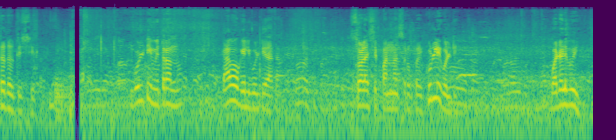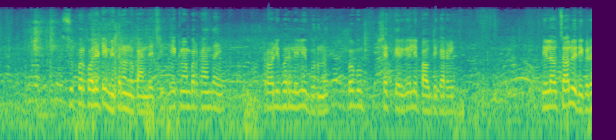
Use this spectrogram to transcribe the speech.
सदोतीसशे. गुलटी मित्रांनो. काय भाव गेली गुलटी आता सोळाशे पन्नास रुपये. कुठली गुलटी? वडळी भुई सुपर क्वालिटी मित्रांनो कांद्याची. एक नंबर कांदा आहे. ट्रॉली भरलेली पूर्ण. बघू शेतकरी गेले पावती करायला. निलाव चालू आहे तिकडं.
